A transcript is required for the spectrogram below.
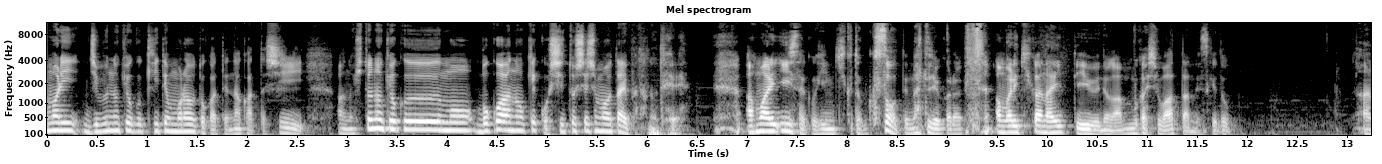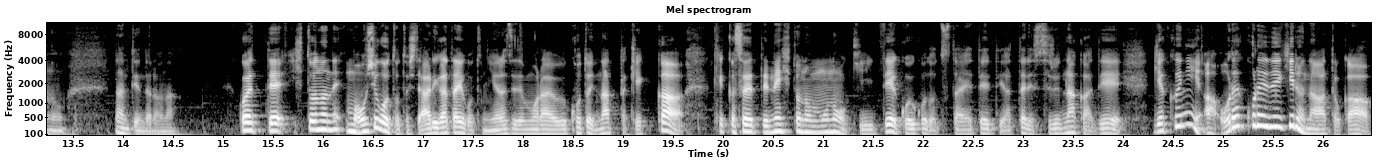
まり自分の曲聴いてもらうとかってなかったしあの人の曲も僕はあの結構嫉妬してしまうタイプなので あまりいい作品聴くとクソってなってるからあまり聴かないっていうのが昔はあったんですけどあの何て言うんだろうなこうやって人のね、まあ、お仕事としてありがたいことにやらせてもらうことになった結果結果そうやってね人のものを聞いてこういうことを伝えてってやったりする中で逆にあ俺これできるなとか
